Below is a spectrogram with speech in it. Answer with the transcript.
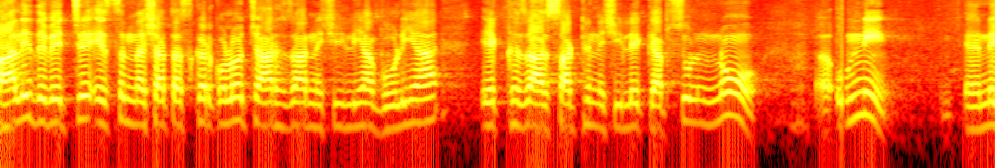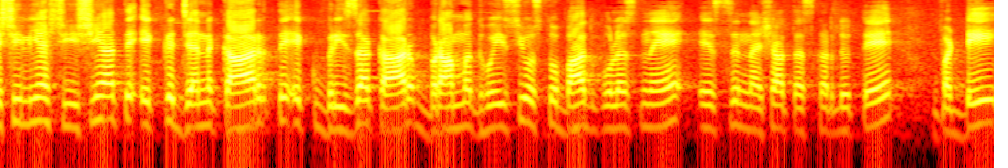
ਹਾਲ ਹੀ ਦੇ ਵਿੱਚ ਇਸ ਨਸ਼ਾ ਤਸਕਰ ਕੋਲੋਂ 4000 ਨਸ਼ੀਲੀਆਂ ਗੋਲੀਆਂ 1060 ਨਸ਼ੀਲੇ ਕੈਪਸੂਲ 9 19 ਨਸ਼ੀਲੀਆਂ ਸ਼ੀਸ਼ੀਆਂ ਤੇ ਇੱਕ ਜਨ ਤੇ ਇੱਕ ਬਰੀਜ਼ਾ ਕਾਰ ਬਰਾਮਦ ਹੋਈ ਸੀ। ਉਸ ਤੋਂ ਬਾਅਦ ਪੁਲਿਸ ਨੇ ਇਸ ਨਸ਼ਾ ਤਸਕਰ ਦੇ ਉੱਤੇ ਵੱਡੀ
